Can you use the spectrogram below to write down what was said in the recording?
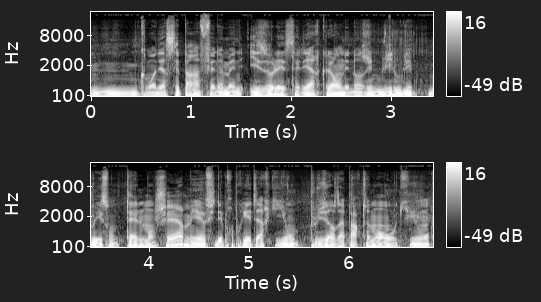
comment dire, c'est pas un phénomène isolé. C'est-à-dire qu'on est dans une ville où les loyers sont tellement chers, mais il y a aussi des propriétaires qui ont plusieurs appartements ou qui ont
